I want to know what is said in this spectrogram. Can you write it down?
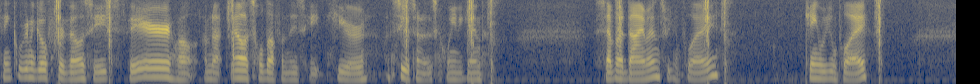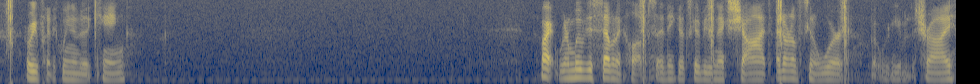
think we're gonna go for those eights there. Well, I'm not. Now let's hold off on these eight here. Let's see what's under this queen again. Seven of diamonds we can play. King we can play. Or we can play the queen into the king. All right, we're going to move to seven of clubs. I think that's going to be the next shot. I don't know if it's going to work, but we're going to give it a try.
